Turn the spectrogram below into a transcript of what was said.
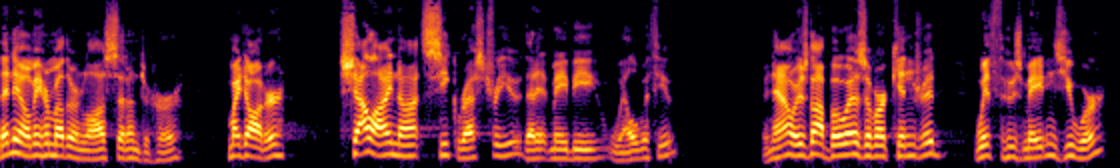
Then Naomi, her mother in law, said unto her, My daughter, shall I not seek rest for you, that it may be well with you? And now is not Boaz of our kindred, with whose maidens you were?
